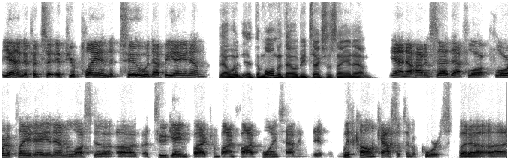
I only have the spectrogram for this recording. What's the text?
yeah. And if it's a, if you're playing the two, would that be A and M? That would at the moment that would be Texas A and M. Yeah. Now, having said that, Florida played A and M and lost a, a, a, two games by combined five points, having it with Colin Castleton, of course. But uh, uh,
